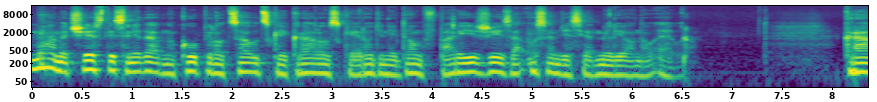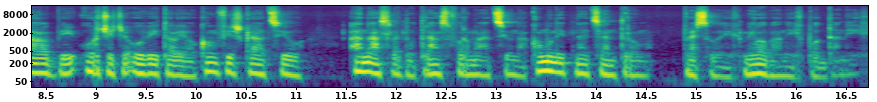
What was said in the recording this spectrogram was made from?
Mohamed VI si nedávno kúpil od saudskej kráľovskej rodiny dom v Paríži za 80 miliónov eur. Král by určite uvítal jeho konfiškáciu a následnú transformáciu na komunitné centrum pre svojich milovaných poddaných.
